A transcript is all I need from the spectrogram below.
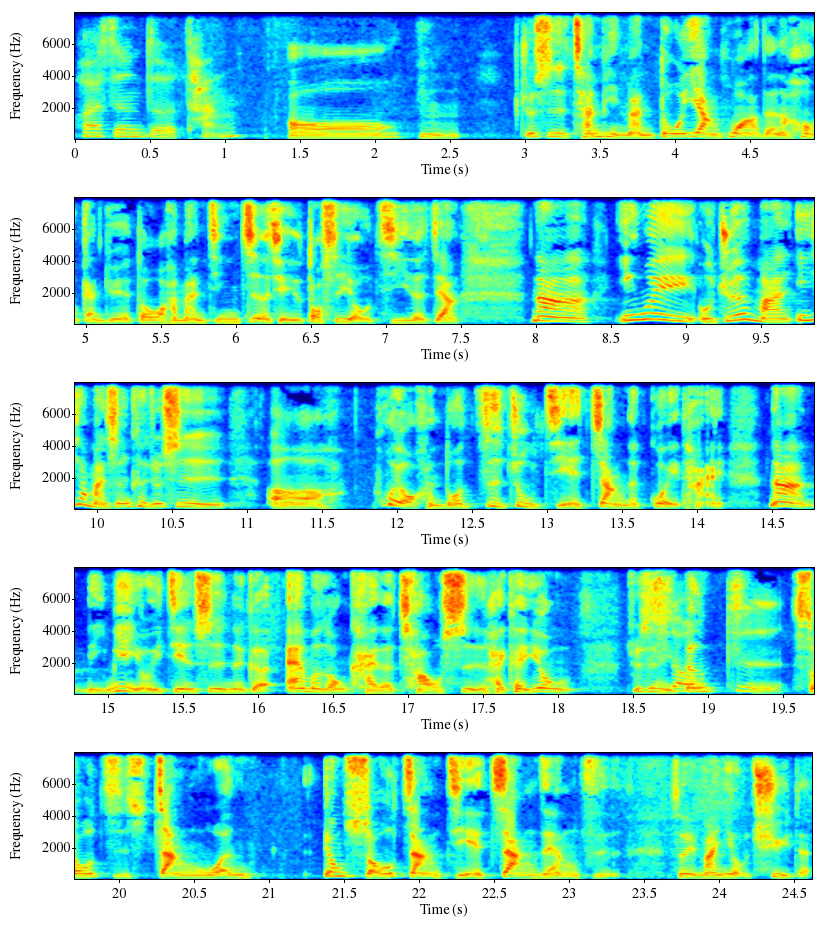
花生的糖。哦，嗯。就是产品蛮多样化的，然后感觉都还蛮精致，而且又都是有机的这样。那因为我觉得蛮印象蛮深刻，就是呃会有很多自助结账的柜台，那里面有一间是那个 Amazon 开的超市，还可以用就是你登手指手指掌纹用手掌结账这样子，所以蛮有趣的。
